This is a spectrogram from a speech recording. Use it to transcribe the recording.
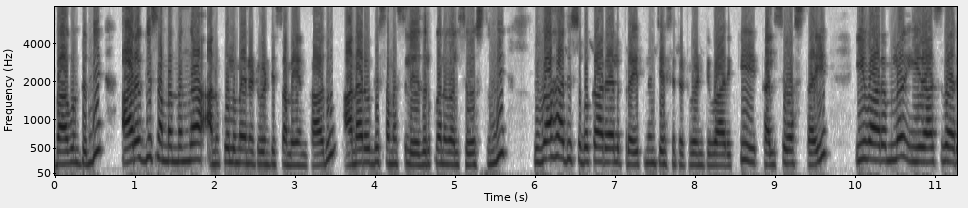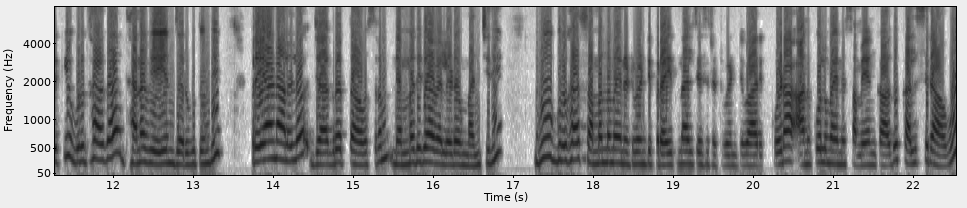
బాగుంటుంది. ఆరోగ్య సంబంధంగా అనుకూలమైనటువంటి సమయం కాదు. అనారోగ్య సమస్యలు ఎదుర్కొనవలసి వస్తుంది. వివాహాది శుభకార్యాలు ప్రయత్నం చేసేటటువంటి వారికి కలిసి వస్తాయి. ఈ వారంలో ఈ రాశి వారికి వృధాగా ధన వ్యయం జరుగుతుంది. ప్రయాణాలలో జాగ్రత్త అవసరం. నెమ్మదిగా వెళ్ళడం మంచిది. భూగృహ సంబంధమైనటువంటి ప్రయత్నాలు చేసేటటువంటి వారికి కూడా అనుకూలమైన సమయం కాదు. కలిసి రావు.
